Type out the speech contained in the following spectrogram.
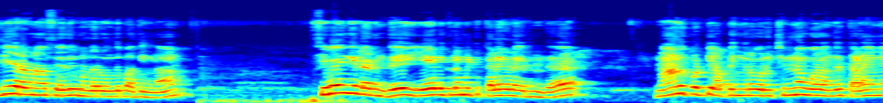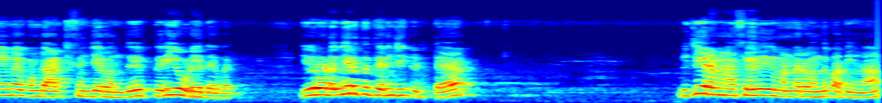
விஜய ரகுநாத் சேது மன்னர் வந்து பார்த்தீங்கன்னா சிவகங்கையிலிருந்து ஏழு கிலோமீட்டர் தொலைவில் இருந்த நாலுக்கொட்டி அப்படிங்கிற ஒரு சின்ன ஊரை வந்து தலைமையுமே கொண்டு ஆட்சி செஞ்சவர் வந்து பெரிய உடையதேவர். இவரோட வீரத்தை தெரிஞ்சுக்கிட்ட விஜயரங்கனா சேதி மன்னர் வந்து பார்த்தீங்கன்னா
